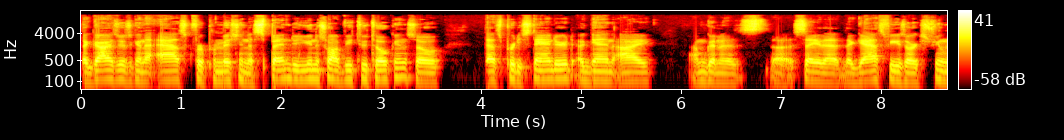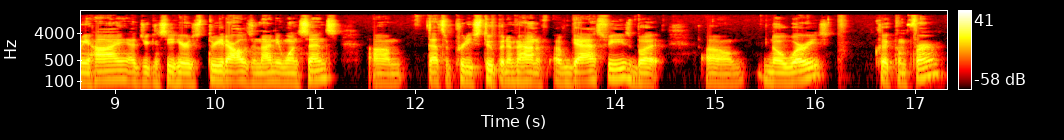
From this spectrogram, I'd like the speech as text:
The geyser is going to ask for permission to spend your Uniswap V2 token. So that's pretty standard. Again, I, I'm going to uh, say that the gas fees are extremely high. As you can see here, it's $3.91. Um, that's a pretty stupid amount of, of gas fees, but um, no worries. Click confirm.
